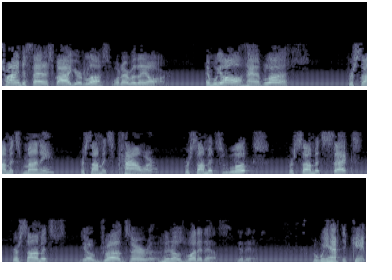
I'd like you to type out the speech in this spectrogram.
trying to satisfy your lusts, whatever they are. And we all have lusts. For some it's money, for some it's power, for some it's looks, for some it's sex, for some it's you know drugs or who knows what it is. It is. But we have to keep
